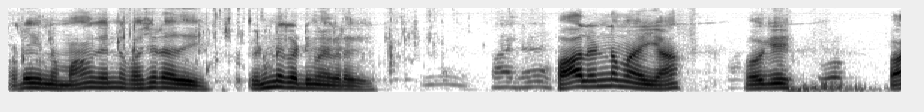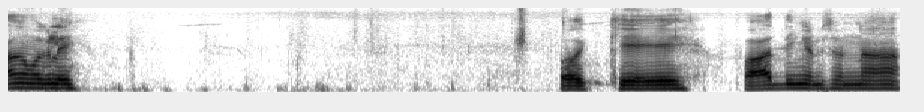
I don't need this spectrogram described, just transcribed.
அப்படியே இந்த மாங்காய் என்ன பச்சடாது எண்ணெய் கட்டிமா கிடக்கு. பால் என்னம்மா ஐயா? ஓகே. வாங்க மகளே ஓகே. பார்த்தீங்கன்னு சொன்னால்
